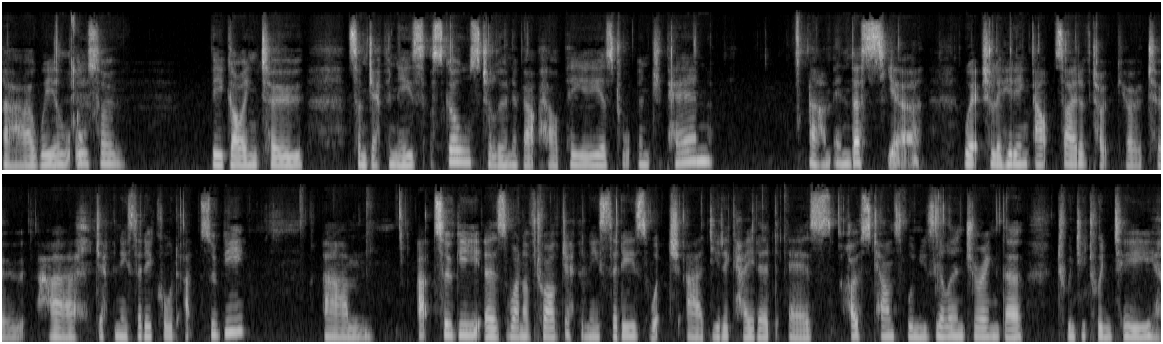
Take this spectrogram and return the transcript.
Uh, we'll also be going to some Japanese schools to learn about how PE is taught in Japan. Um, and this year, we're actually heading outside of Tokyo to a Japanese city called Atsugi. Um, Atsugi is one of 12 Japanese cities which are dedicated as host towns for New Zealand during the 2020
